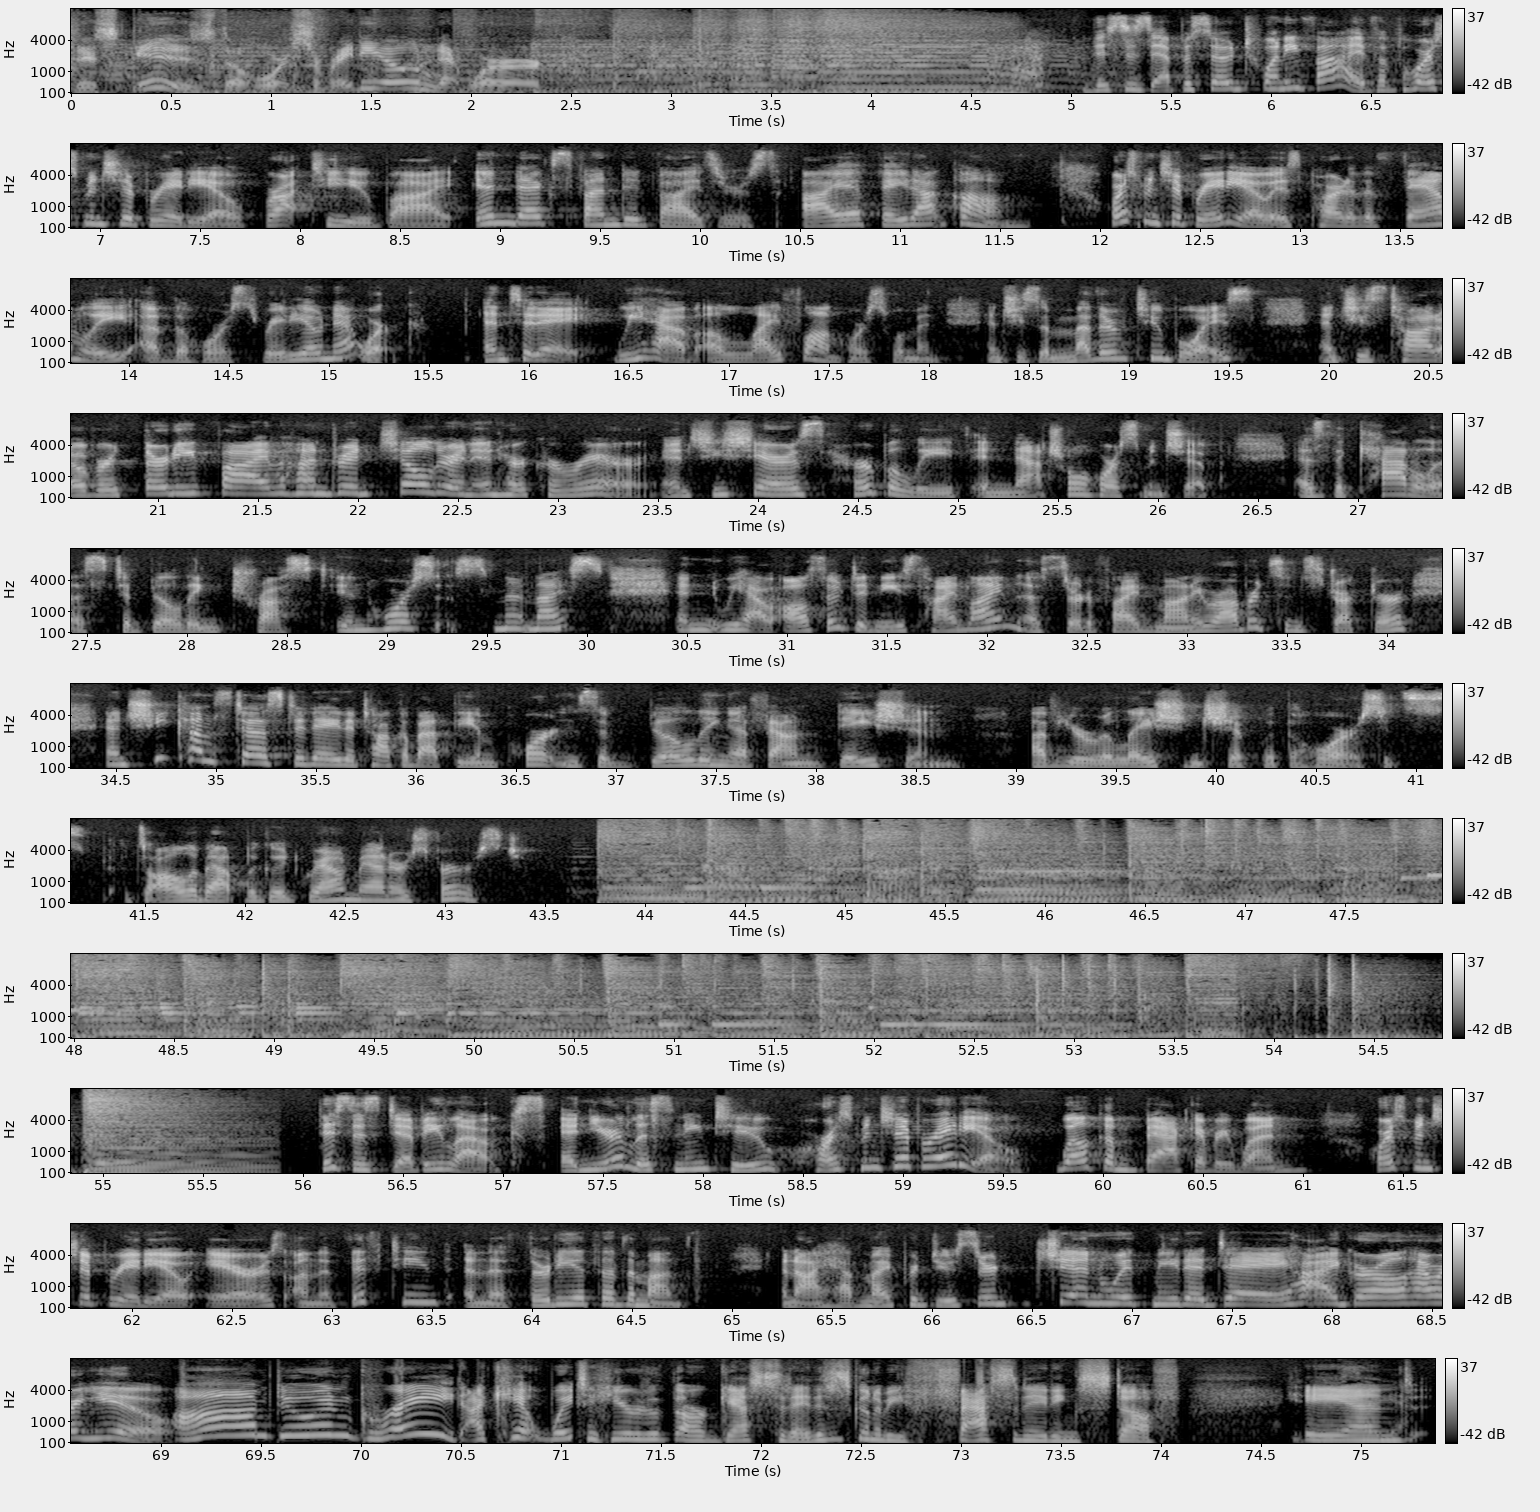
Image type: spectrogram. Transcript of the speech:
This is the Horse Radio Network. This is episode 25 of Horsemanship Radio, brought to you by Index Fund Advisors, IFA.com. Horsemanship Radio is part of the family of the Horse Radio Network. And today we have a lifelong horsewoman, and she's a mother of two boys, and she's taught over 3,500 children in her career. And she shares her belief in natural horsemanship as the catalyst to building trust in horses. Isn't that nice? And we have also Denise Heinlein, a certified Monty Roberts instructor, and she comes to us today to talk about the importance of building a foundation of your relationship with the horse. It's it's all about the good ground manners first. This is Debbie Loucks, and you're listening to Horsemanship Radio. Welcome back, everyone. Horsemanship Radio airs on the 15th and the 30th of the month. And I have my producer, Jen, with me today. Hi, girl. How are you? I'm doing great. I can't wait to hear our guest today. This is going to be fascinating stuff. And yeah.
